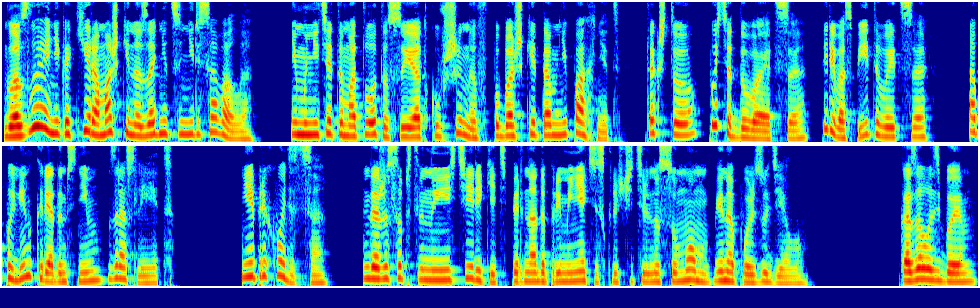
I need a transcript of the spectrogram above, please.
Глазлу я никакие ромашки на заднице не рисовала. Иммунитетом от лотоса и от кувшинов по башке там не пахнет, так что пусть отдувается, перевоспитывается, а пылинка рядом с ним взрослеет. Ей приходится. Даже собственные истерики теперь надо применять исключительно с умом и на пользу делу. Казалось бы,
